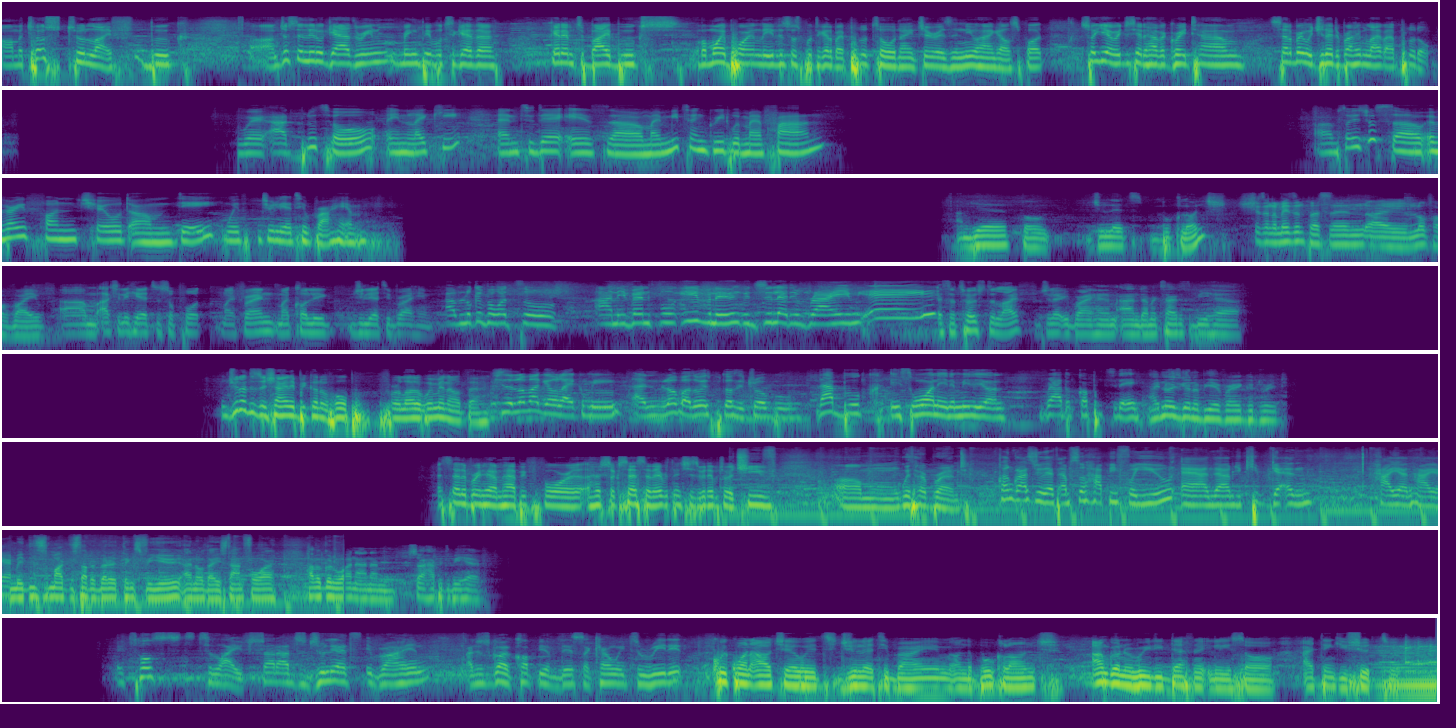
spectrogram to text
um, a Toast to Life book. Um, just a little gathering, bring people together, get them to buy books. But more importantly, this was put together by Pluto Nigeria a new hangout spot. So yeah, we're just here to have a great time, celebrate with Juliet Ibrahim live at Pluto. We're at Pluto in Lekki, and today is uh, my meet and greet with my fans. Um, so it's just uh, a very fun, chilled um, day with Juliet Ibrahim. I'm here for Juliet's book launch. She's an amazing person. I love her vibe. I'm actually here to support my friend, my colleague, Juliet Ibrahim. I'm looking forward to an eventful evening with Juliet Ibrahim. Yay! It's a toast to life, Juliet Ibrahim, and I'm excited to be here. Juliet is a shining beacon of hope for a lot of women out there. She's a lover girl like me, and love has always put us in trouble. That book is one in a million. Grab a copy today. I know it's going to be a very good read. I celebrate her. I'm happy for her success and everything she's been able to achieve um, with her brand. Congrats, Juliet. I'm so happy for you, and um, you keep getting higher and higher. May this mark the start of better things for you. I know that you stand for. Have a good one, and I'm so happy to be here. A toast to life. Shout out to Juliet Ibrahim. I just got a copy of this. I can't wait to read it. Quick one out here with Juliet Ibrahim on the book launch. I'm going to read it definitely, so I think you should too.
